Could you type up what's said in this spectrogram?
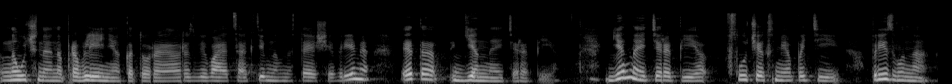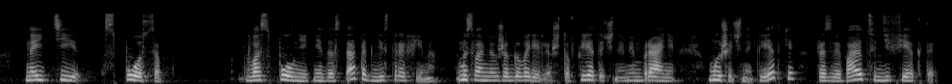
научное направление, которое развивается активно в настоящее время, это генная терапия. Генная терапия в случаях с миопатией призвана найти способ восполнить недостаток дистрофина. Мы с вами уже говорили, что в клеточной мембране мышечной клетки развиваются дефекты,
